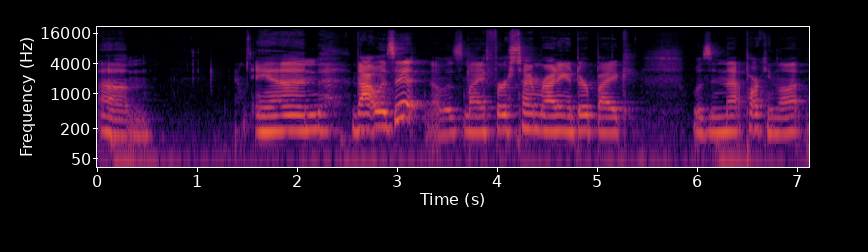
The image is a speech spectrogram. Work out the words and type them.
Um, and that was it. That was my first time riding a dirt bike was in that parking lot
